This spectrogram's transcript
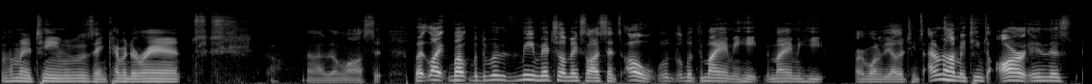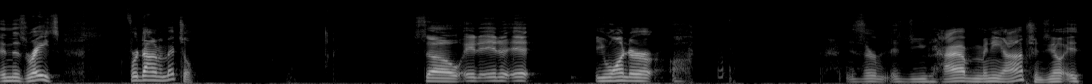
how many teams was I saying? Kevin Durant. No, I then lost it. But like, but, but with me, Mitchell, it makes a lot of sense. Oh, with the Miami Heat, the Miami Heat are one of the other teams. I don't know how many teams are in this in this race for Donovan Mitchell. So it it it you wonder, oh, is there? Do you have many options? You know, it,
